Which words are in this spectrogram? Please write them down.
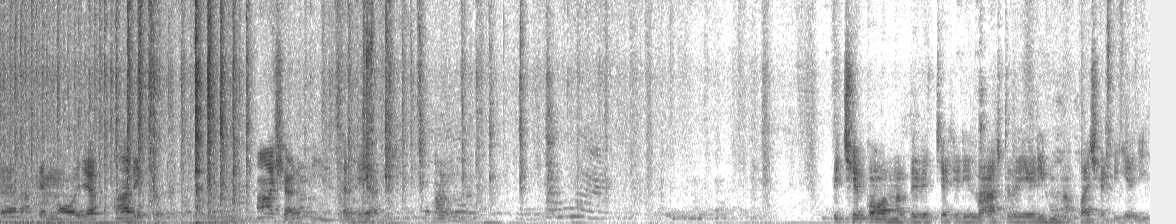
ਪੈਰਾਂ ਤੇ ਮੌਜ ਆ। ਆ ਦੇਖੋ। ਆ ਛੱਡਤੀ ਹੈ ਥੱਲੇ ਆ ਗਈ। ਪਿੱਛੇ ਕਾਰਨਰ ਦੇ ਵਿੱਚ ਹੈ ਜਿਹੜੀ ਲਾਸਟ ਤੇ ਜਿਹੜੀ ਹੁਣ ਆਪਾਂ ਛੱਡੀ ਹੈ ਜੀ।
